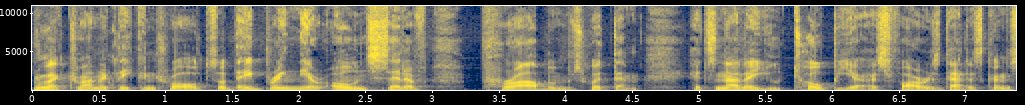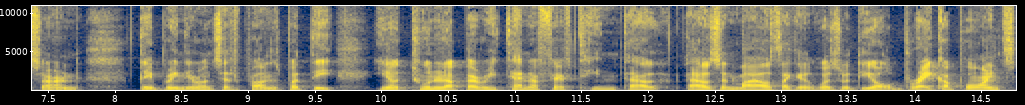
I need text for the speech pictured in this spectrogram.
electronically controlled, so they bring their own set of problems with them. It's not a utopia as far as that is concerned. They bring their own set of problems, but the you know tune it up every ten or fifteen thousand miles, like it was with the old breaker points,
